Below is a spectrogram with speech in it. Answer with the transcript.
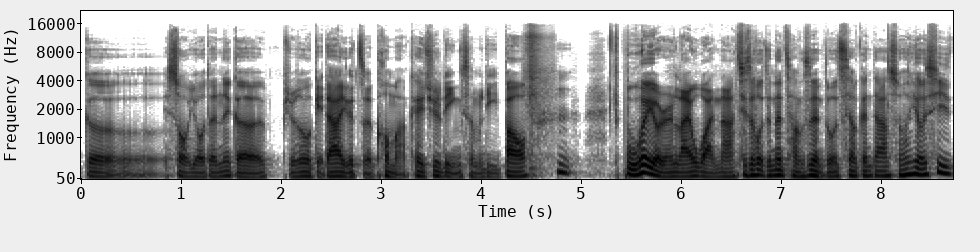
个手游的那个，比如说我给大家一个折扣嘛，可以去领什么礼包。嗯不会有人来玩呐、啊。其实我真的尝试很多次，要跟大家说游戏、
